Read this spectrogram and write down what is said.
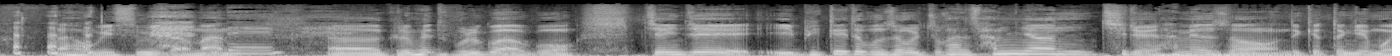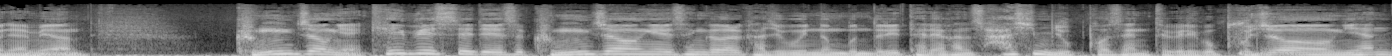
나오고 있습니다만, 네. 어, 그럼에도 불구하고, 제 이제 이 빅데이터 분석을 쭉 한 3년 치를 하면서 느꼈던 게 뭐냐면, 긍정의 KBS에 대해서 긍정의 생각을 가지고 있는 분들이 대략 한 46% 그리고 부정이 한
